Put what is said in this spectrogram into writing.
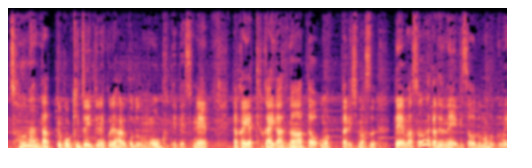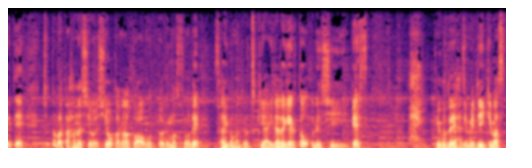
そうなんだってこう気づいてね、くれはることも多くてですね、なんかやってる会があるなと思ったりします。で、まあその中でのね、エピソードも含めて、ちょっとまた話をしようかなとは思っておりますので、最後までお付き合いいただけると嬉しいです。はい。ということで始めていきます。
